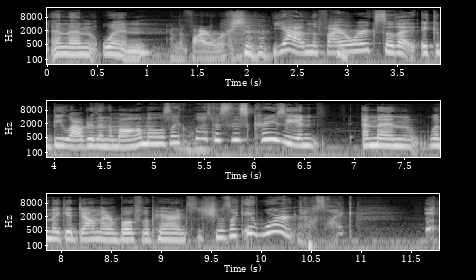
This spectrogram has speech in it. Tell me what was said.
and then when and the fireworks yeah, and the fireworks so that it could be louder than the mom. I was like, what? This is crazy. And and then when they get down there and both the parents, she was like, it worked. I was like, it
